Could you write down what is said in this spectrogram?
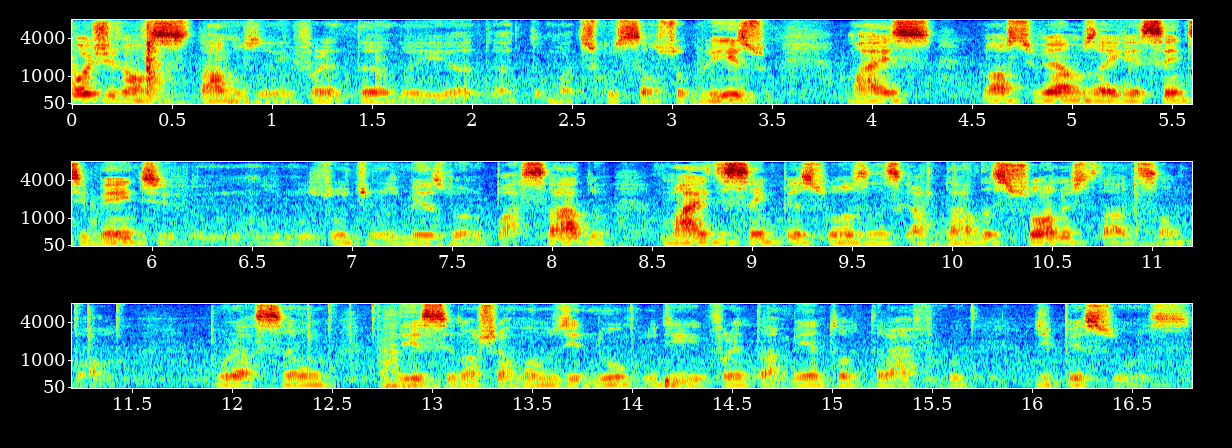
hoje nós estamos enfrentando aí a, a, uma discussão sobre isso, mas nós tivemos aí recentemente, nos últimos meses do ano passado, mais de 100 pessoas resgatadas só no estado de São Paulo, por ação desse nós chamamos de núcleo de enfrentamento ao tráfico de pessoas.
